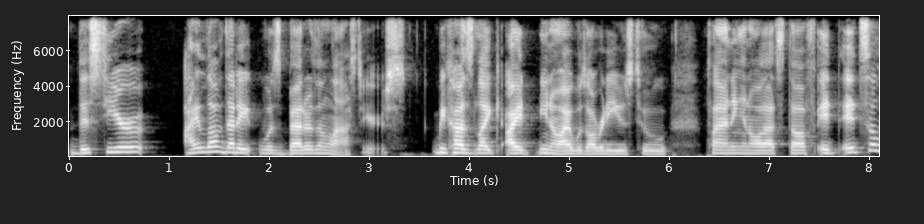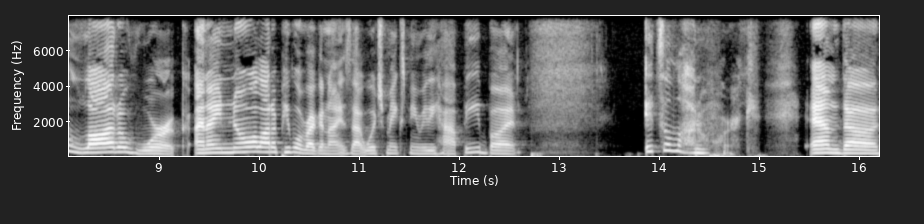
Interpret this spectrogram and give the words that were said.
this year I love that it was better than last year's because like I you know I was already used to planning and all that stuff. It it's a lot of work and I know a lot of people recognize that which makes me really happy, but it's a lot of work. And uh,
